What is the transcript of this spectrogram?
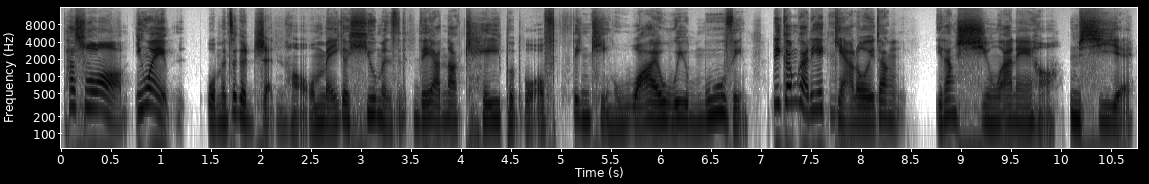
他说，因为我们这个人哈，我们每一个 humans，they are not capable of thinking while we're moving。你感觉你也行路一张一张想安呢哈？不是耶。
